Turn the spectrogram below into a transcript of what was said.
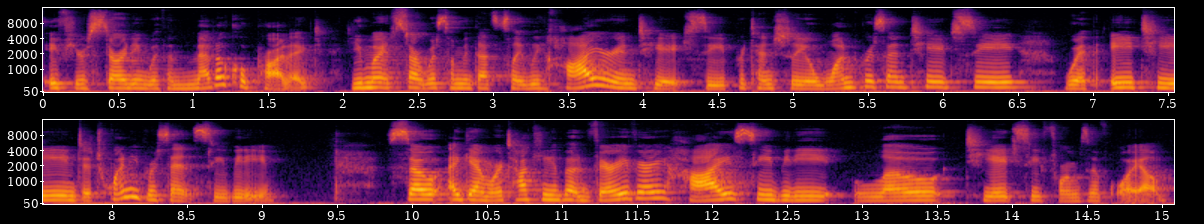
if you're starting with a medical product, you might start with something that's slightly higher in THC, potentially a 1% THC with 18 to 20% CBD. So, again, we're talking about very, very high CBD, low THC forms of oil.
